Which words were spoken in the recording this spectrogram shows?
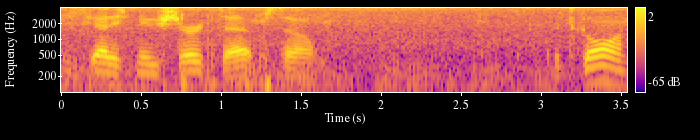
He's got his new shirts up, so let's go on.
